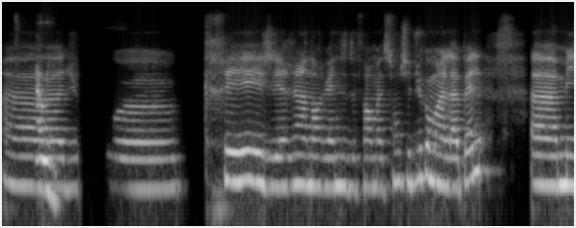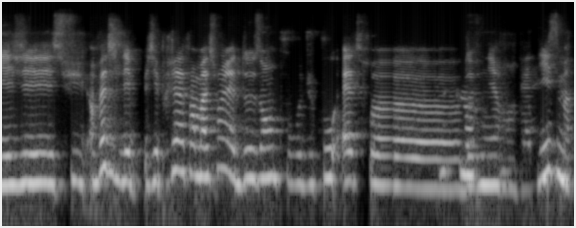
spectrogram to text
ah du coup créer et gérer un organisme de formation. Je ne sais plus comment elle l'appelle. Euh, mais j'ai suivi... En fait, j'ai pris la formation il y a deux ans pour du coup être euh, devenir organisme,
